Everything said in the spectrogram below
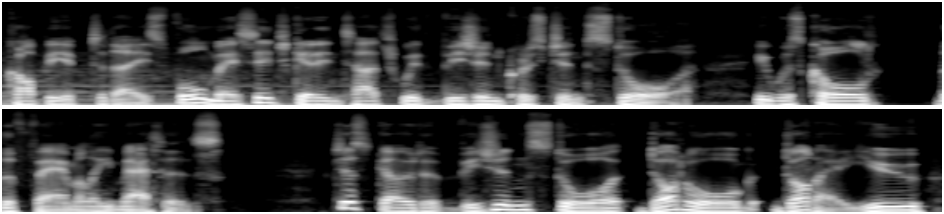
Copy of today's full message, get in touch with Vision Christian Store. It was called The Family Matters. Just go to visionstore.org.au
